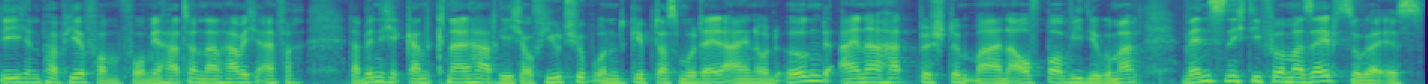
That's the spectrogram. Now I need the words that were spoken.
die ich in Papierform vor mir hatte. Und dann habe ich einfach, da bin ich ganz knallhart, gehe ich auf YouTube und gebe das Modell ein und irgendeiner hat bestimmt mal ein Aufbauvideo gemacht, wenn es nicht die Firma selbst sogar ist.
